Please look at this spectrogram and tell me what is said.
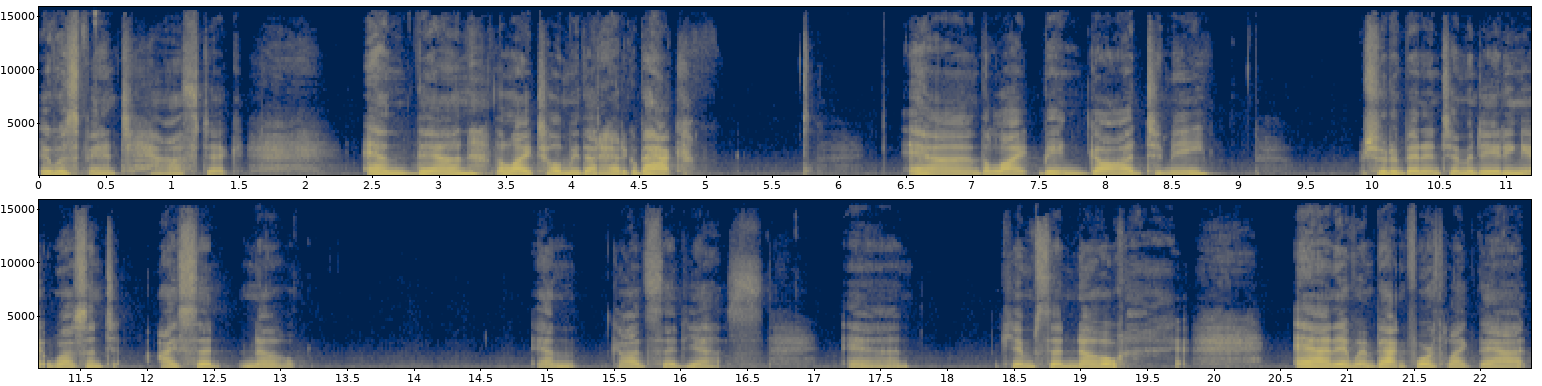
It was fantastic. And then the light told me that I had to go back. And the light being God to me should have been intimidating. It wasn't. I said no. And God said yes. And Kim said no. and it went back and forth like that.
